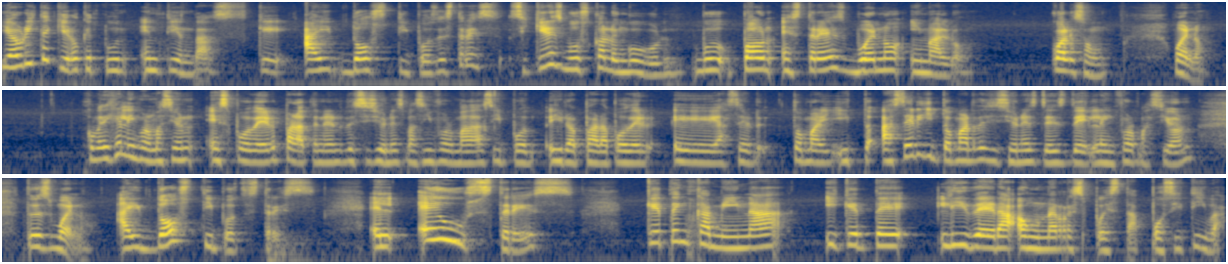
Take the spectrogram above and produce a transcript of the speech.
Y ahorita quiero que tú entiendas que hay dos tipos de estrés. Si quieres, búscalo en Google. Pon estrés bueno y malo. ¿Cuáles son? Bueno, como dije, la información es poder para tener decisiones más informadas y, para poder eh, hacer, tomar y hacer y tomar decisiones desde la información. Entonces, bueno, hay dos tipos de estrés. El eustrés, que te encamina y que te lidera a una respuesta positiva.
